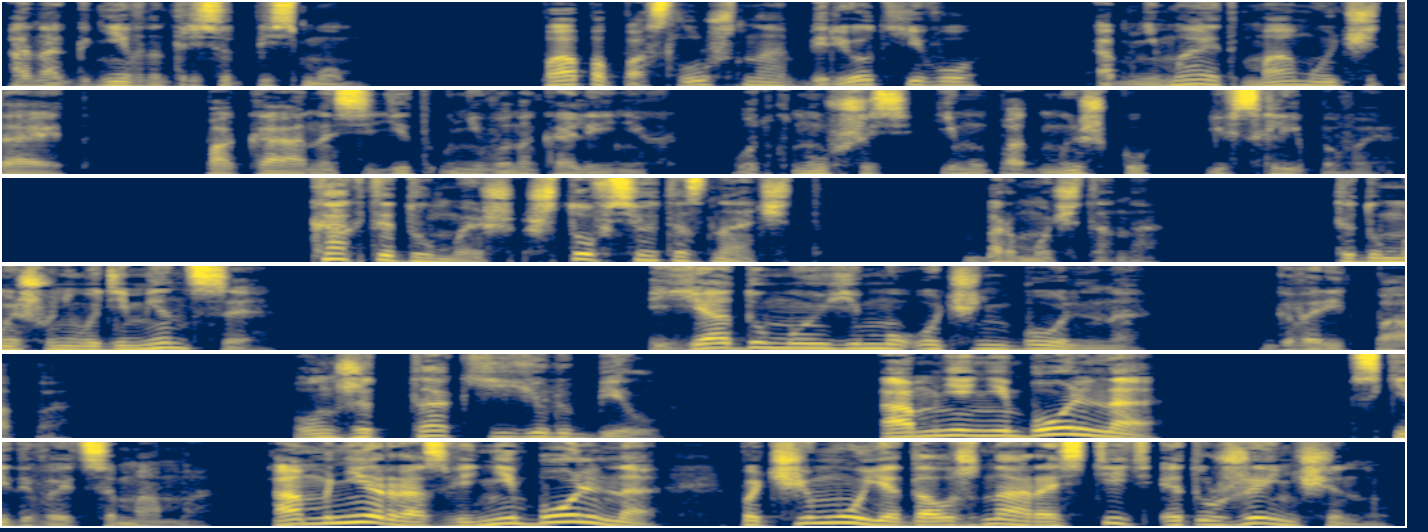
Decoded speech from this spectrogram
Она гневно трясет письмом. Папа послушно берет его, обнимает маму и читает, пока она сидит у него на коленях, уткнувшись ему под мышку и всхлипывая. «Как ты думаешь, что все это значит?» — бормочет она. «Ты думаешь, у него деменция?» «Я думаю, ему очень больно», — говорит папа. «Он же так ее любил». «А мне не больно?» — вскидывается мама. «А мне разве не больно? Почему я должна растить эту женщину?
